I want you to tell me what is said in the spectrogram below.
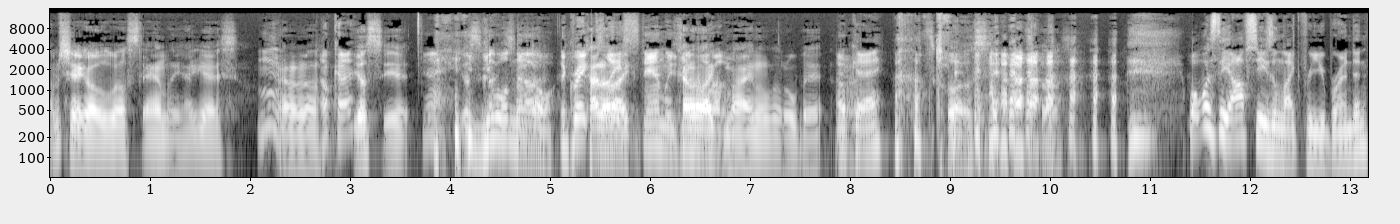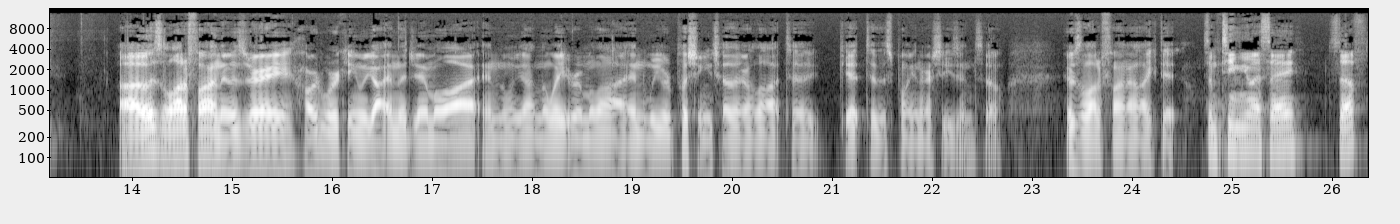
I'm just gonna go with Will Stanley, I guess. I don't know. okay. you'll see it. Yeah. You'll see You it will sometime. know. The great Kinda Clay like Stanley's kind of like brother. mine a little bit. Okay. Close. Close. What was the off season like for you, Brenden? Uh, it was a lot of fun. It was very hardworking. We got in the gym a lot, and we got in the weight room a lot, and we were pushing each other a lot to get to this point in our season. So it was a lot of fun. I liked it. Some Team USA stuff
